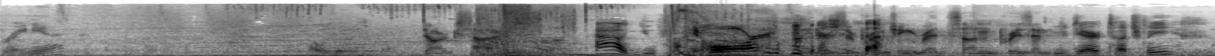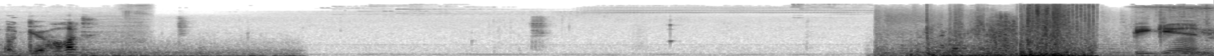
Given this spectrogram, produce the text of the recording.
Brainiac? Oh, it is. Darkseid. Ow, you fucking whore! Fighters approaching Red Sun Prison. you dare touch me? Oh god. Begin.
